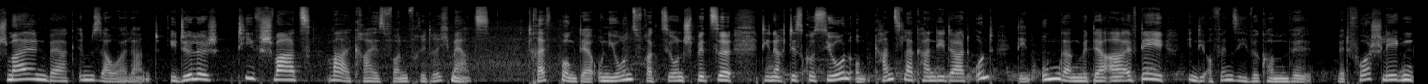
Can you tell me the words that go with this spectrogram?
Schmallenberg im Sauerland. Idyllisch, tiefschwarz, Wahlkreis von Friedrich Merz. Treffpunkt der Unionsfraktionsspitze, die nach Diskussion um Kanzlerkandidat und den Umgang mit der AfD in die Offensive kommen will. Mit Vorschlägen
